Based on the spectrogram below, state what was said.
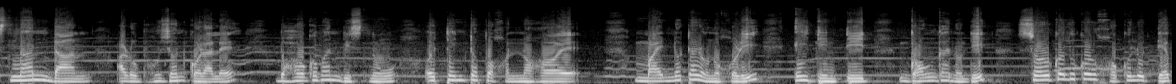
স্নান দান আৰু ভোজন কৰালে ভগৱান বিষ্ণু অত্যন্ত প্ৰসন্ন হয়। মান্যতাৰ অনুসৰি এই দিনটিত গংগা নদীত স্বৰ্গলোকৰ সকলো দেৱ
